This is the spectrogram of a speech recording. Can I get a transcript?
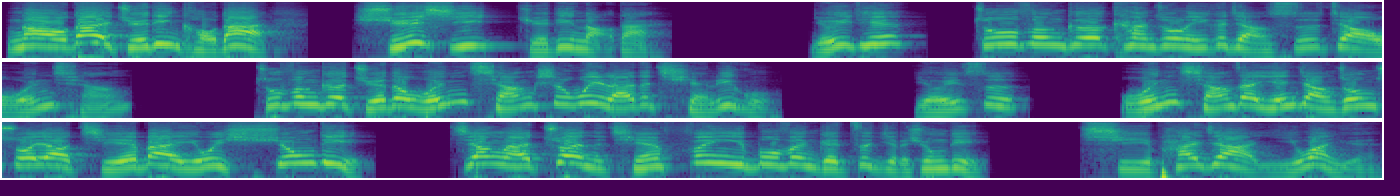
脑袋决定口袋，学习决定脑袋。有一天，朱峰哥看中了一个讲师，叫文强。朱峰哥觉得文强是未来的潜力股。有一次。文强在演讲中说要结拜一位兄弟，将来赚的钱分一部分给自己的兄弟，起拍价一万元。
